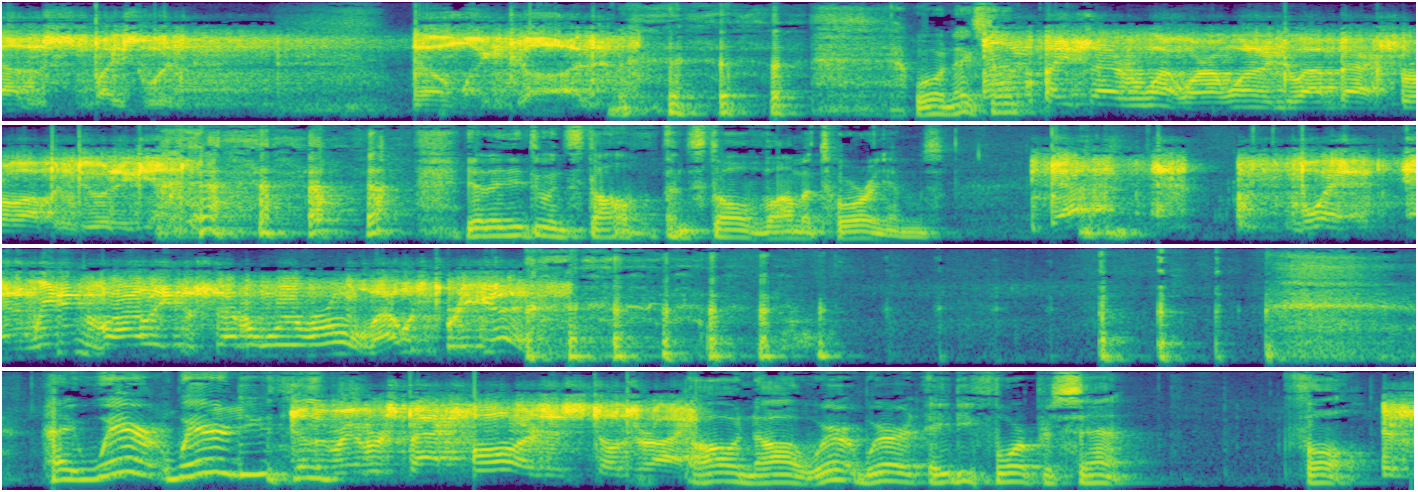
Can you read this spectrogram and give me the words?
out in Spicewood. Oh my God! Well, next The only time, place I ever went where I wanted to go out back, throw up, and do it again. yeah, they need to install install vomitoriums. yeah, boy, and we didn't violate the seven wheel rule. That was pretty good. Hey, where where do you Are the river's back full, or is it still dry? Oh no, we're we're at eighty four percent full. Good.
